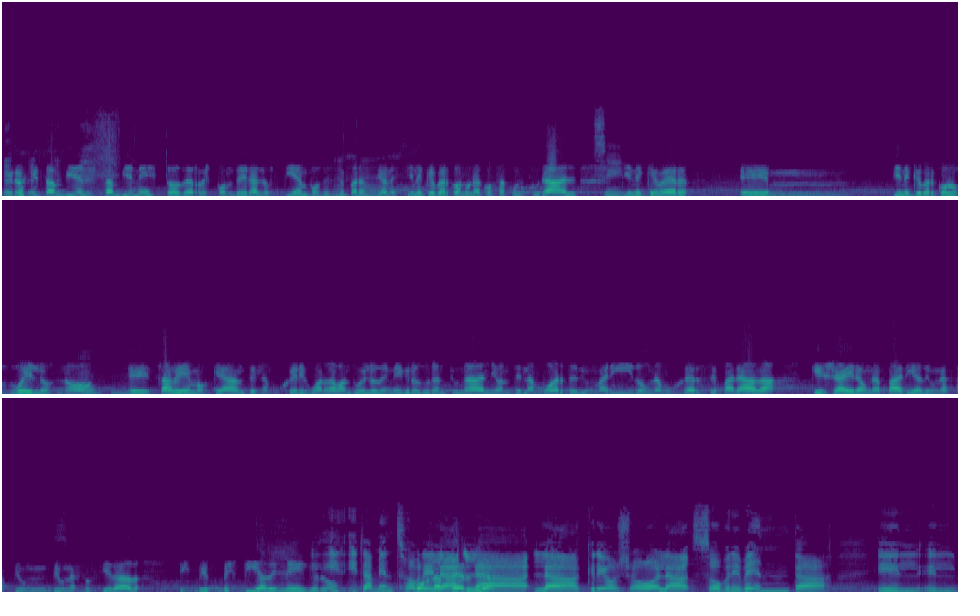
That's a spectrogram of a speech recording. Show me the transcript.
pero es que también, también esto de responder a los tiempos de separaciones tiene que ver con una cosa cultural, tiene que ver... Eh, tiene que ver con los duelos, ¿no? Eh, sabemos que antes las mujeres guardaban duelo de negro durante un año ante la muerte de un marido, una mujer separada que ya era una paria de una, de, una sociedad vestía de negro. Y, también sobre la, la, creo yo, la sobreventa, el, el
